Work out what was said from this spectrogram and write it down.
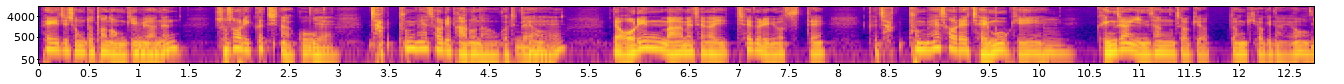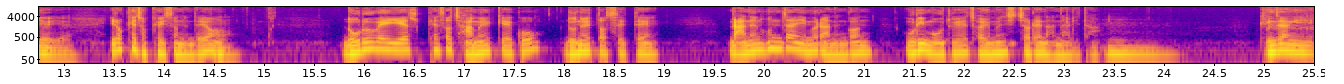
페이지 정도 더 넘기면은 소설이 끝이 나고 음. 예. 작품 해설이 바로 나오거든요. 네. 근데 어린 마음에 제가 이 책을 읽었을 때 그 작품 해설의 제목이 음. 굉장히 인상적이었던 기억이 나요. 예, 예. 이렇게 적혀 있었는데요. 어. 노르웨이의 숲에서 잠을 깨고 눈을 떴을 때 나는 혼자임을 아는 건 우리 모두의 젊은 시절의 나날이다. 음. 굉장히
